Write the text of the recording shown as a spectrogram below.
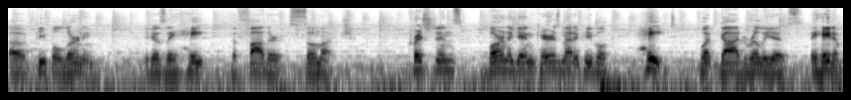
of people learning because they hate the Father so much. Christians, born again, charismatic people hate what God really is. They hate Him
